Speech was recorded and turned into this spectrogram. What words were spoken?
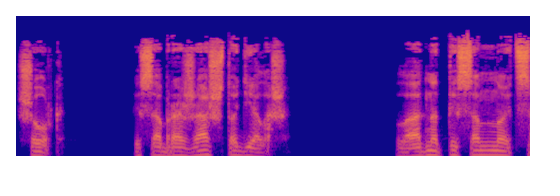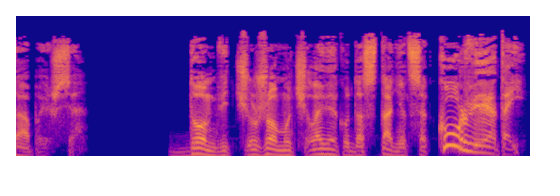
«Шурк, ты соображаешь, что делаешь?» Ладно, ты со мной цапаешься. Дом ведь чужому человеку достанется, курве этой!»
